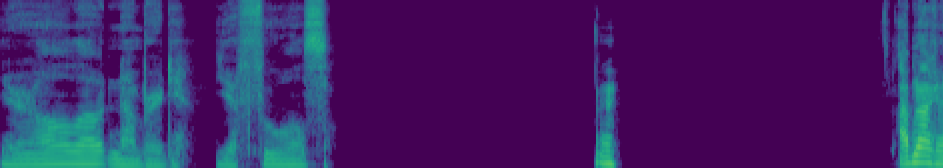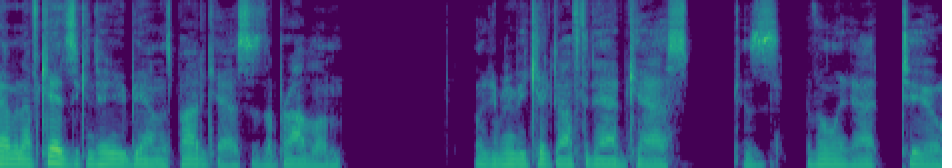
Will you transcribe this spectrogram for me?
You're all outnumbered, you fools. Eh. I'm not gonna have enough kids to continue to be on this podcast. Is the problem? Like I'm gonna be kicked off the dad cast because I've only got two.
